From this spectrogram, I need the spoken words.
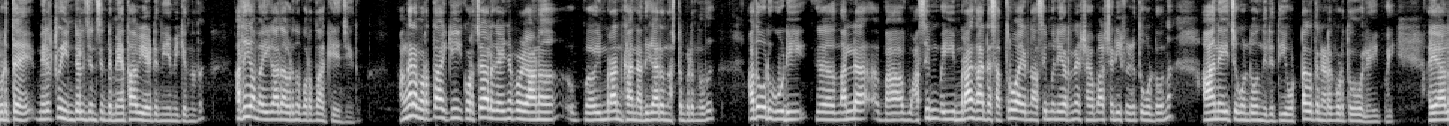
അവിടുത്തെ മിലിറ്ററി ഇന്റലിജൻസിന്റെ മേധാവിയായിട്ട് നിയമിക്കുന്നത്. അധികം വൈകാതെ അവിടുന്ന് പുറത്താക്കുകയും ചെയ്തു. അങ്ങനെ പുറത്താക്കി കുറച്ചു നാൾ കഴിഞ്ഞപ്പോഴാണ് ഇമ്രാൻഖാൻ അധികാരം നഷ്ടപ്പെടുന്നത്. അതോടുകൂടി നല്ല അസിം ഈ ഇമ്രാൻഖാന്റെ ശത്രുവായിരുന്ന അസിം മുനീറിനെ ഷഹബാസ് ഷരീഫ് എടുത്തു കൊണ്ടുവന്ന് ആനയിച്ച് കൊണ്ടുവന്നിരുത്തി ഒട്ടകത്തിന് ഇടം കൊടുത്തതുപോലെ ആയിപ്പോയി. അയാൾ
